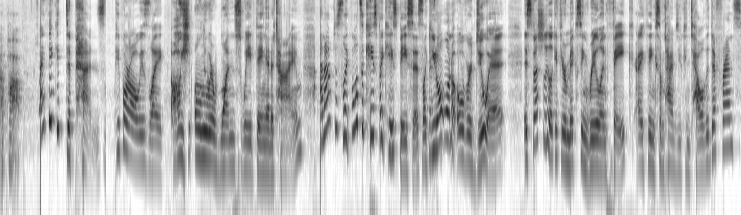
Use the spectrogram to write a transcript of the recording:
a pop? I think it depends. People are always like, oh, you should only wear one suede thing at a time. And I'm just like, well, it's a case by case basis. Like, you don't want to overdo it, especially like if you're mixing real and fake. I think sometimes you can tell the difference.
